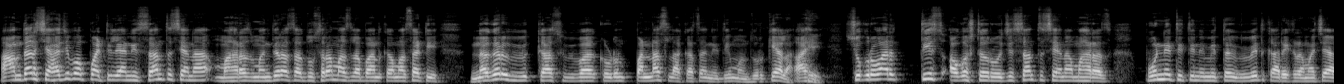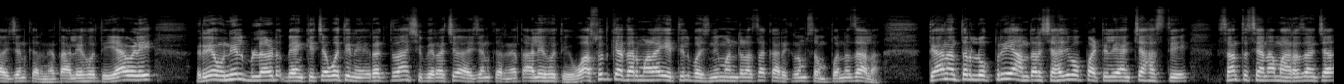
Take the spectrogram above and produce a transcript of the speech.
आमदार शहाजीबाबू पाटील यांनी संत सेना महाराज मंदिराचा दुसरा मजला बांधकामासाठी नगर विकास विभागाकडून पन्नास लाखाचा निधी मंजूर केला आहे. शुक्रवार तीस ऑगस्ट रोजी संत सेना महाराज पुण्यतिथीनिमित्त विविध कार्यक्रमाचे आयोजन करण्यात आले होते. यावेळी रेवनील ब्लड बँकेच्या वतीने रक्तदान शिबिराचे आयोजन करण्यात आले होते. वासुद केदारमाळा येथील भजनी मंडळाचा कार्यक्रम संपन्न झाला. त्यानंतर लोकप्रिय आमदार शहाजीबाब पाटील यांच्या हस्ते संत सेना महाराजांच्या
